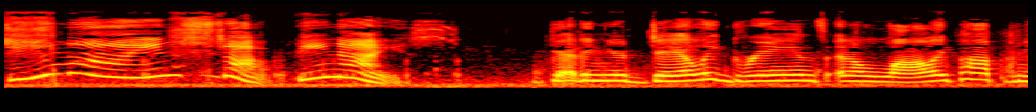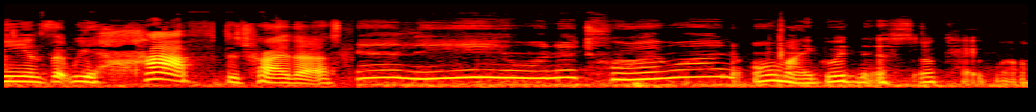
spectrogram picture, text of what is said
Do you mind? Stop. Be nice. Getting your daily greens and a lollipop means that we have to try this. Lily, you want to try one? Oh my goodness. Okay, well,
